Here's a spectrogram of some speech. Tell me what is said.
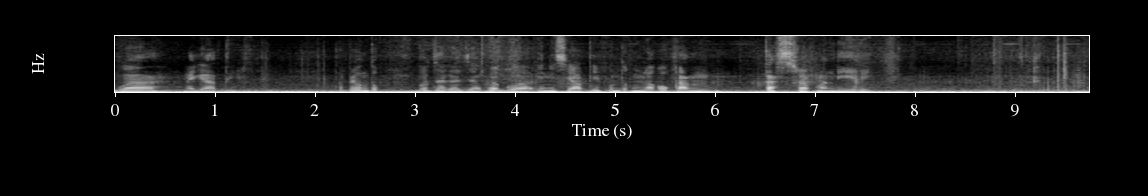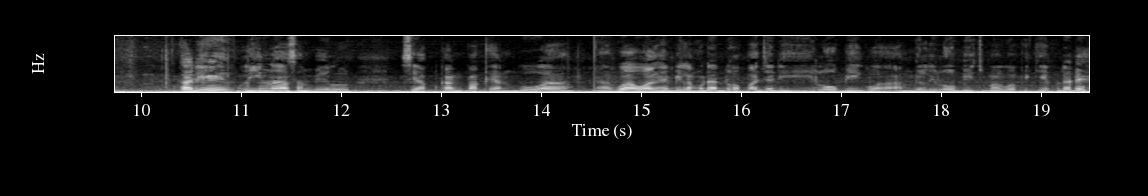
gue negatif. Tapi untuk berjaga-jaga gue inisiatif untuk melakukan tes swab mandiri. Tadi Lina sambil siapkan pakaian gua. Nah, gua awalnya bilang udah drop aja di lobby gua ambil di lobby. Cuma gua pikir udah deh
